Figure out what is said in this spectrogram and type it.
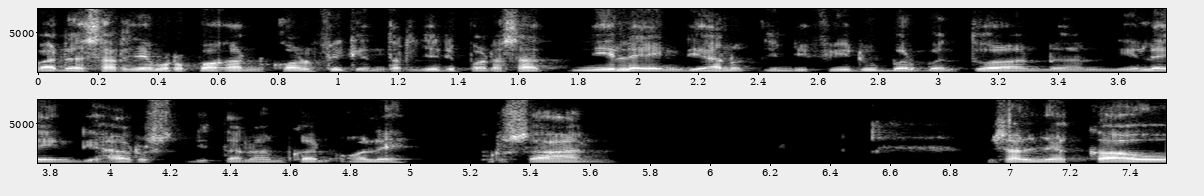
pada dasarnya merupakan konflik yang terjadi pada saat nilai yang dianut individu berbenturan dengan nilai yang harus ditanamkan oleh perusahaan. Misalnya kau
